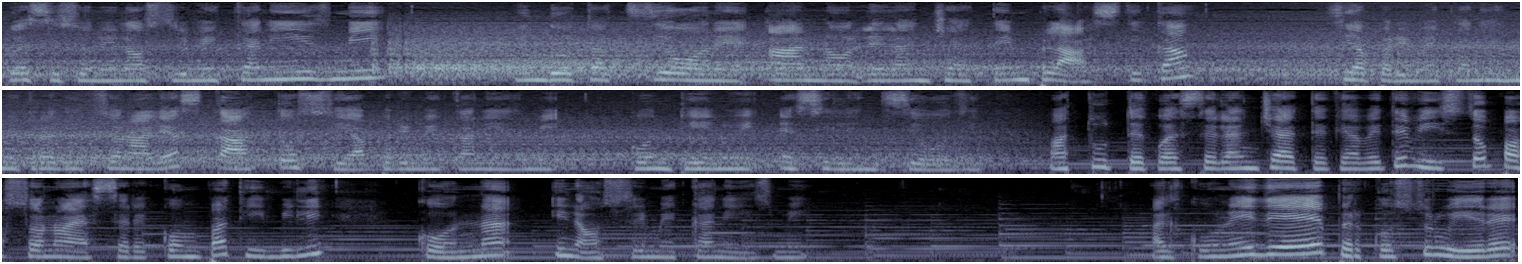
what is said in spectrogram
Questi sono i nostri meccanismi. In dotazione hanno le lancette in plastica, sia per i meccanismi tradizionali a scatto, sia per i meccanismi continui e silenziosi ma tutte queste lancette che avete visto possono essere compatibili con i nostri meccanismi. Alcune idee per costruire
